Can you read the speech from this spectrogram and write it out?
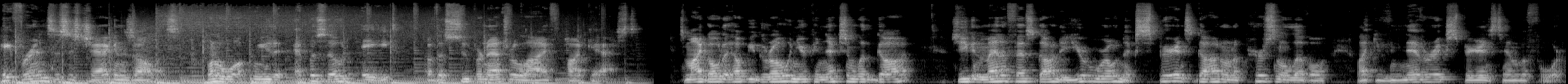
Hey, friends, this is Chad Gonzales. I want to welcome you to episode 8 of the Supernatural Life Podcast. It's my goal to help you grow in your connection with God so you can manifest God to your world and experience God on a personal level like you've never experienced Him before.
